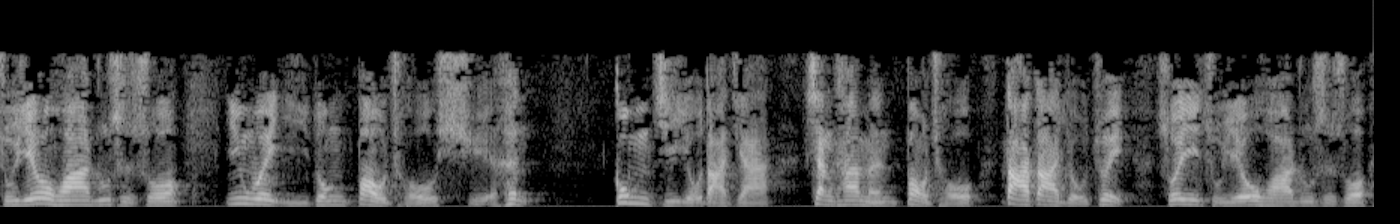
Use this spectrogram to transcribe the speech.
主耶和华如此说：因为以东报仇雪恨。攻击犹大家，向他们报仇，大大有罪。所以主耶和华如此说：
